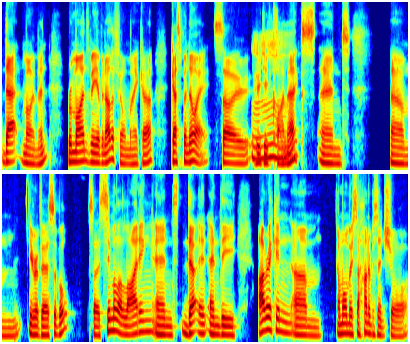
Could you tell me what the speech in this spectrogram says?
that moment reminds me of another filmmaker, Gaspar Noé, so who did Mm. Climax and um, Irreversible. So similar lighting and the and, and the I reckon um, I'm almost 100% sure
